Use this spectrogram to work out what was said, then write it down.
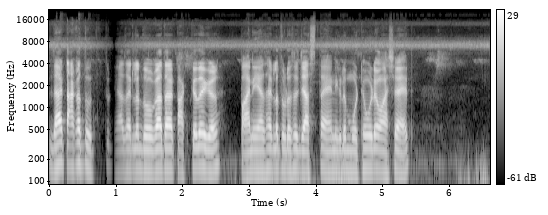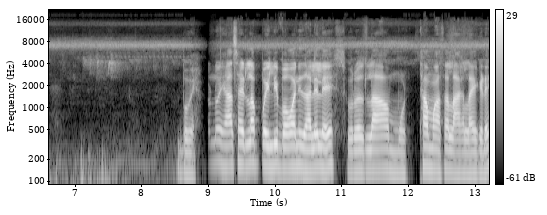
जा टाकत होत ह्या साईडला दोघं आता टाकते गळ पाणी ह्या साईडला थोडंसं जास्त आहे आणि इकडे मोठे मोठे मासे आहेत. बघूया. ह्या साईडला पहिली बवानी झालेली आहे. सूरजला मोठा मासा लागला इकडे.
